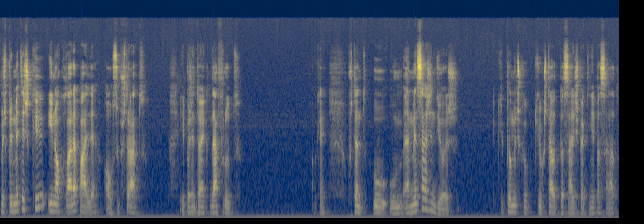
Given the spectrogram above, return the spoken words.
Mas primeiro tens que inocular a palha ou o substrato. E depois então é que dá fruto. Ok? Portanto, o, o, a mensagem de hoje, que, pelo menos que eu, que eu gostava de passar e espero que tenha passado,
